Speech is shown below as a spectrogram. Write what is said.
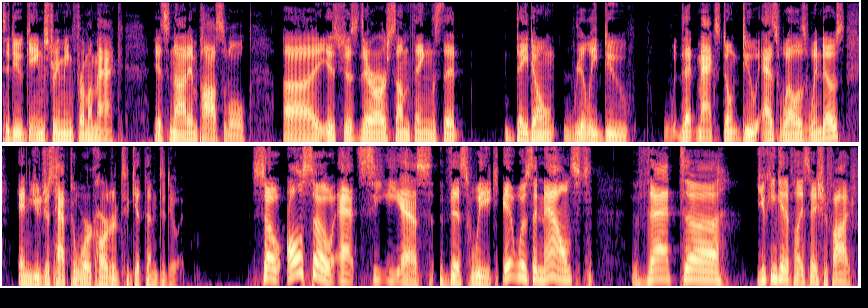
to do game streaming from a Mac. It's not impossible. Uh, it's just there are some things that they don't really do that Macs don't do as well as Windows, and you just have to work harder to get them to do it. So, also at CES this week, it was announced that uh, you can get a PlayStation 5.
